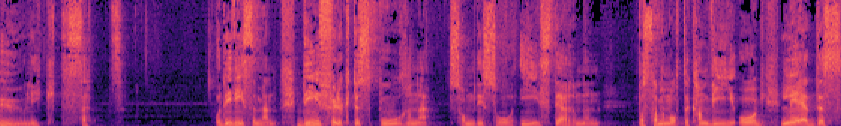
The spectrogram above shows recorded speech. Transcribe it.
ulikt sett. Og de vise menn, de fulgte sporene som de så i stjernen. På samme måte kan vi òg ledes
